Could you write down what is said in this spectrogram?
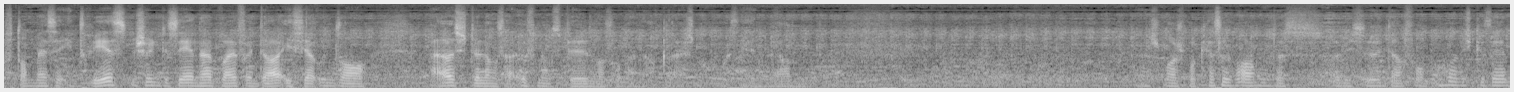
auf der Messe in Dresden schon gesehen habe, weil von da ist ja unser Ausstellungseröffnungsbild, was wir dann auch gleich noch mal sehen werden. Schmarschber Kesselwagen, das habe ich so in der Form auch noch nicht gesehen.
